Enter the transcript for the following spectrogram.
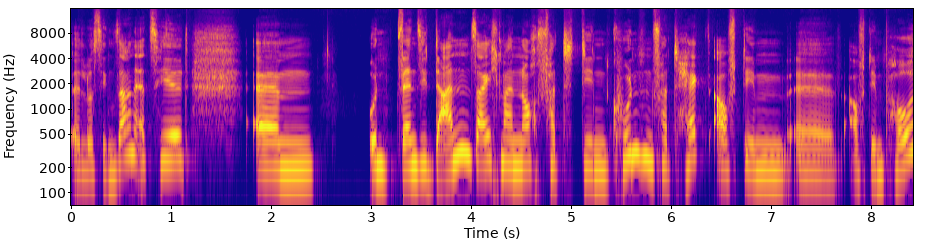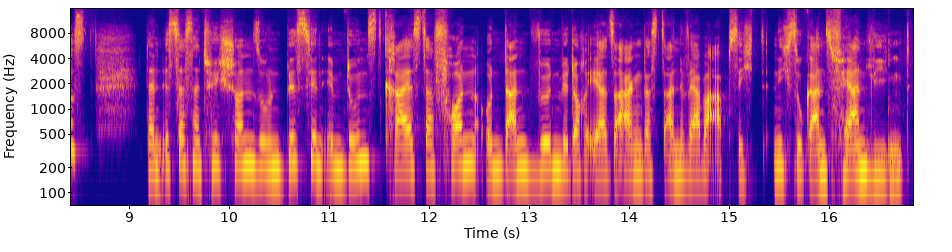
äh, lustigen Sachen erzählt. Ähm, und wenn sie dann, sage ich mal, noch den Kunden vertagt auf dem, äh, auf dem Post, dann ist das natürlich schon so ein bisschen im Dunstkreis davon. Und dann würden wir doch eher sagen, dass da eine Werbeabsicht nicht so ganz fernliegend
